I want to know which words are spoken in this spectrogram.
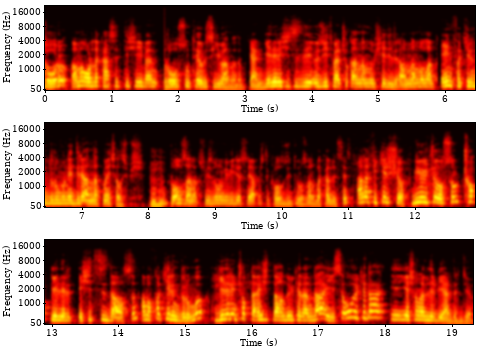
Doğru ama orada kastettiği şeyi ben Rawls'un teorisi gibi anladım. Yani gelir eşitsizliği özü itibariyle çok anlamlı bir şey değildir. Anlamlı olan en fakirin durumu nedir anlatmaya çalışmış. Rawls anlatmış. Biz bunun bir videosunu yapmıştık. Rawls videomuz var bakabilirsiniz. Ana fikir şu. Bir ülke olsun çok gelir eşitsiz dağılsın ama fakirin durumu gelirin çok daha eşit dağıldığı ülkeden daha iyiyse o ülke daha e, yaşanabilir bir yerdir diyor.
